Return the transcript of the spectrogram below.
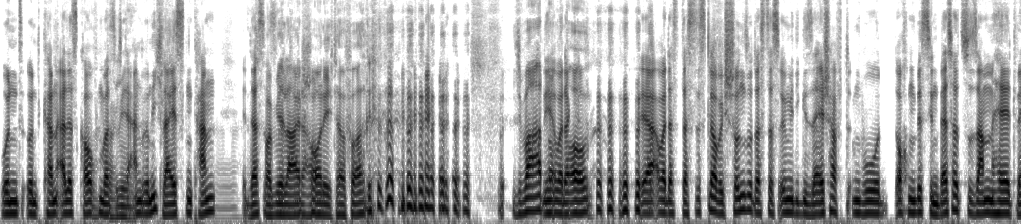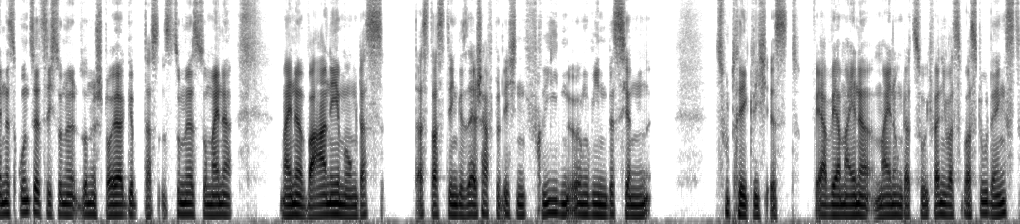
und, und kann alles kaufen, was sich der andere nicht leisten kann. Das, bei mir leider auch nicht der Fall. ich warte nee, aber da, Ja, aber das, das ist, glaube ich, schon so, dass das irgendwie die Gesellschaft irgendwo doch ein bisschen besser zusammenhält, wenn es grundsätzlich so eine, so eine Steuer gibt. Das ist zumindest so meine, meine Wahrnehmung, dass, dass das den gesellschaftlichen Frieden irgendwie ein bisschen zuträglich ist. Wäre wär meine Meinung dazu. Ich weiß nicht, was, was du denkst.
